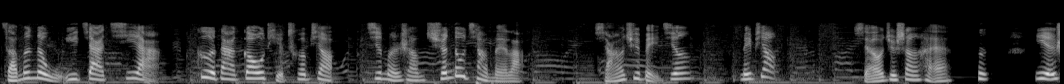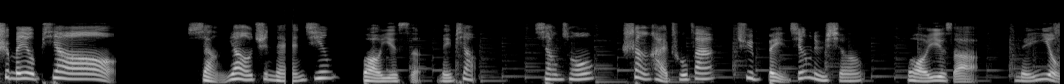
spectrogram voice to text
咱们的五一假期呀，各大高铁车票基本上全都抢没了，想要去北京没票。想要去上海，哼，也是没有票。想要去南京，不好意思，没票。想从上海出发去北京旅行，不好意思，没有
